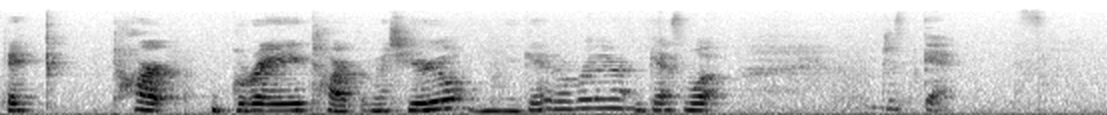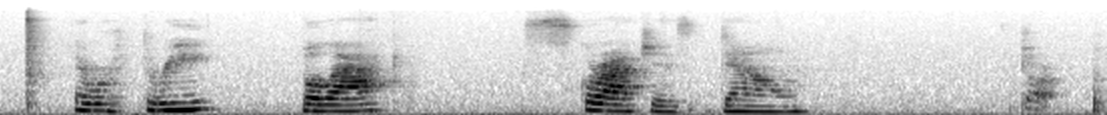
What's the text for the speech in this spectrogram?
thick tarp gray tarp material. And you get over there, and guess what? Just get. There were three black scratches down tarp,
